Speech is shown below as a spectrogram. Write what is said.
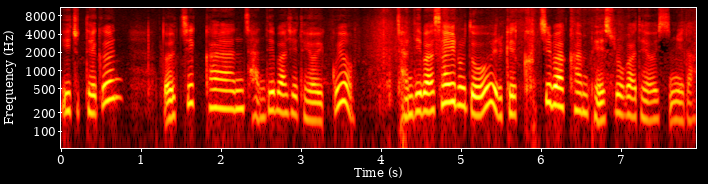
이 주택은 널찍한 잔디밭이 되어 있고요. 잔디밭 사이로도 이렇게 큼지막한 배수로가 되어 있습니다.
